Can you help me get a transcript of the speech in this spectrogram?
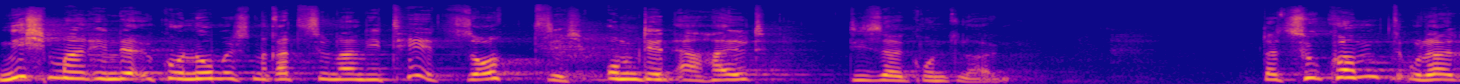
nicht mal in der ökonomischen Rationalität, sorgt sich um den Erhalt dieser Grundlagen. Dazu kommt, oder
